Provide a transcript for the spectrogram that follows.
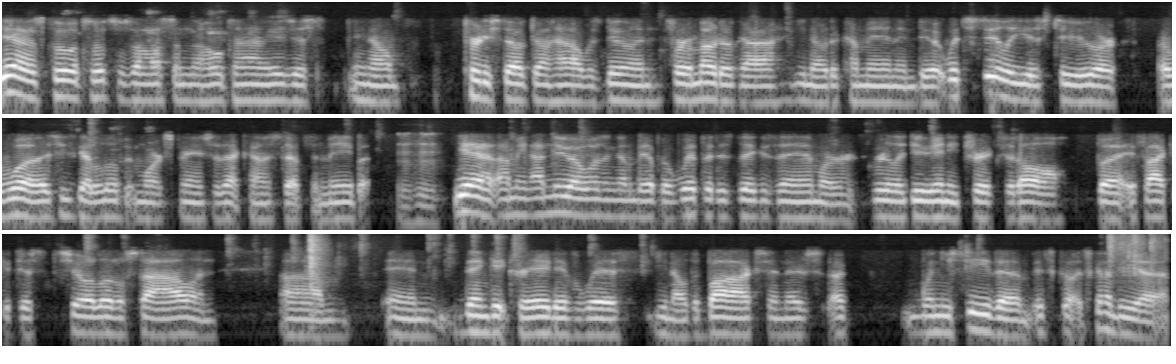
Yeah, it was cool. Toots was awesome the whole time. He was just you know pretty stoked on how I was doing for a moto guy, you know, to come in and do it, which still he is too, or or was. He's got a little bit more experience with that kind of stuff than me. But mm-hmm. yeah, I mean, I knew I wasn't going to be able to whip it as big as them or really do any tricks at all. But if I could just show a little style and um, and then get creative with you know the box and there's a when you see the it's it's going to be a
